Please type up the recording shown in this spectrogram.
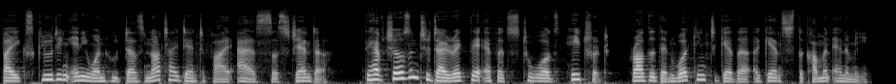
by excluding anyone who does not identify as cisgender. They have chosen to direct their efforts towards hatred rather than working together against the common enemy,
